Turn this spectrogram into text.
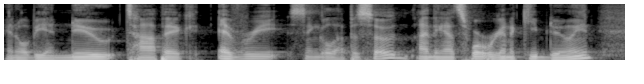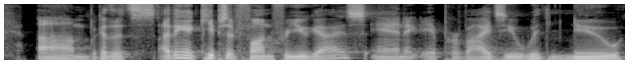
and it'll be a new topic every single episode. I think that's what we're going to keep doing um, because it's, I think it keeps it fun for you guys and it, it provides you with new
